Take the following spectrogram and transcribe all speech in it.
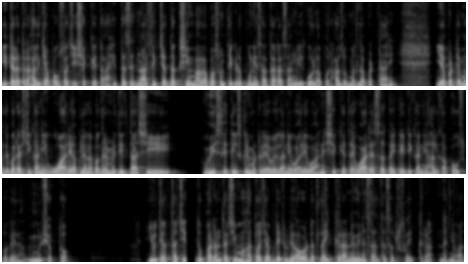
इतरत्र हलक्या पावसाची शक्यता आहे. तसेच नाशिकच्या दक्षिण भागापासून तिकडे पुणे सातारा सांगली कोल्हापूर हा जो मधला पट्टा आहे या पट्ट्यामध्ये बऱ्याच ठिकाणी वारे आपल्याला बघायला मिळतील. ताशी वीस ते तीस किलोमीटर या वेगाने वारे वाहण्याची शक्यता आहे. वाऱ्यासह काही काही ठिकाणी हलका पाऊस बघायला मिळू शकतो. ही आत्ताची दुपारनंतरची महत्त्वाची अपडेट व्हिडिओ आवडत लाईक करा. नवीन असाल तर सबस्क्राईब करा. धन्यवाद.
